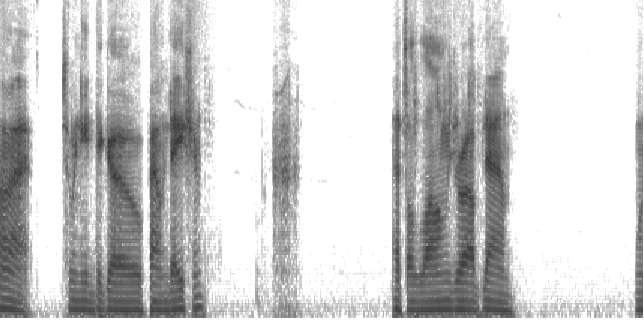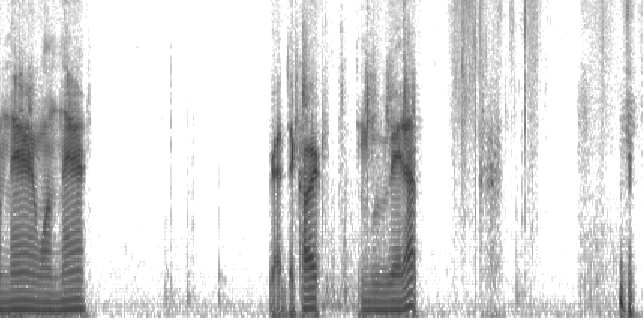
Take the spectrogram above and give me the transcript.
Alright, so we need to go foundation. That's a long drop down. One there, one there. Grab the cart, move it up.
